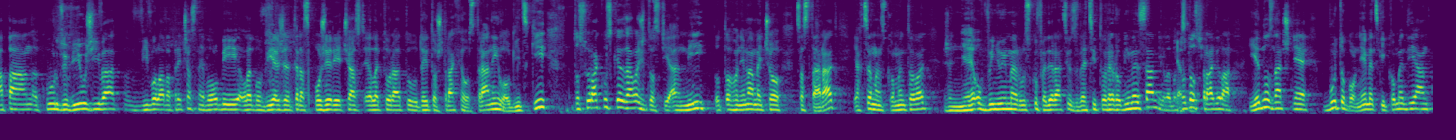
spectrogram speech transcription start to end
a pán Kurz ju využíva, vyvoláva predčasné voľby, lebo vie, že teraz požerie časť elektorátu tejto štracheho strany, logicky. To sú rakúske záležitosti a my do toho nemáme čo sa starať. Ja chcem len skomentovať, že neobvinujme Rusku federáciu z veci, ktoré robíme sami, lebo Jasne. toto spravila jednoznačne, buď to bol nemecký komediant,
